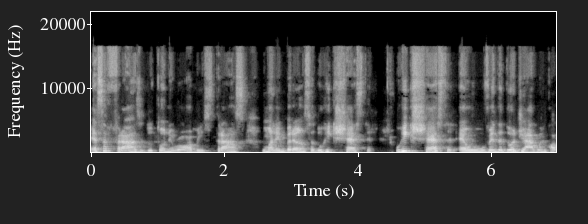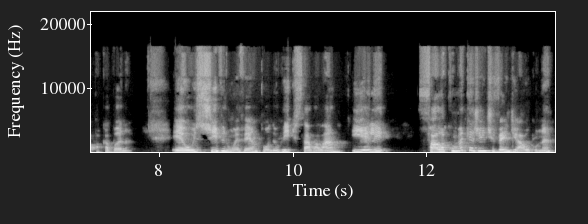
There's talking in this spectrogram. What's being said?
Essa frase do Tony Robbins traz uma lembrança do Rick Chester. O Rick Chester é o vendedor de água em Copacabana. Eu estive num evento onde o Rick estava lá e ele fala como é que a gente vende algo, né?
